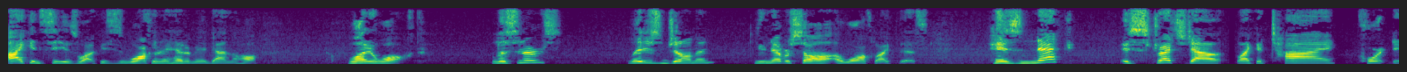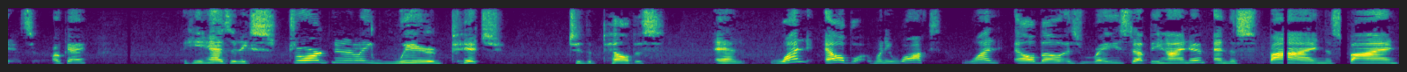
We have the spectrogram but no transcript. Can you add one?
I can see his walk because he's walking ahead of me down the hall. What a walk. Listeners, ladies and gentlemen, you never saw a walk like this. His neck is stretched out like a Thai court dancer, okay? He has an extraordinarily weird pitch to the pelvis. And one elbow, when he walks, one elbow is raised up behind him and the spine, the spine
